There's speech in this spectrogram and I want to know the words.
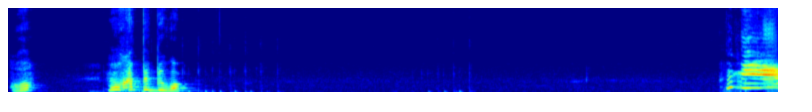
O! Mało HP było! Nie!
